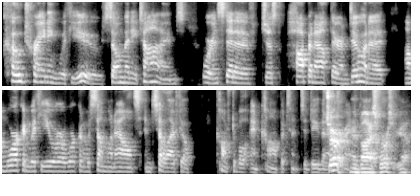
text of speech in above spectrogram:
co training with you so many times where instead of just hopping out there and doing it, I'm working with you or working with someone else until I feel comfortable and competent to do that. Sure. training And vice versa. Yeah.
